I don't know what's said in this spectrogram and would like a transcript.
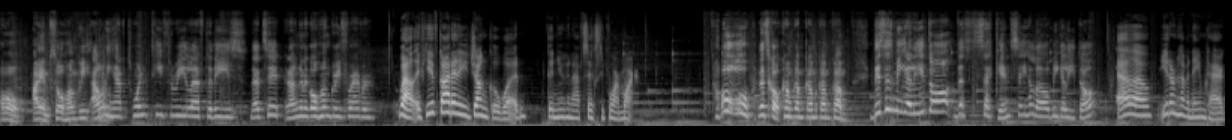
Oh, I am so hungry. I only have 23 left of these. That's it. And I'm going to go hungry forever. Well, if you've got any jungle wood, then you can have 64 more. Oh, oh, let's go. Come, come, come, come, come. This is Miguelito the second. Say hello, Miguelito. Hello, you don't have a name tag.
